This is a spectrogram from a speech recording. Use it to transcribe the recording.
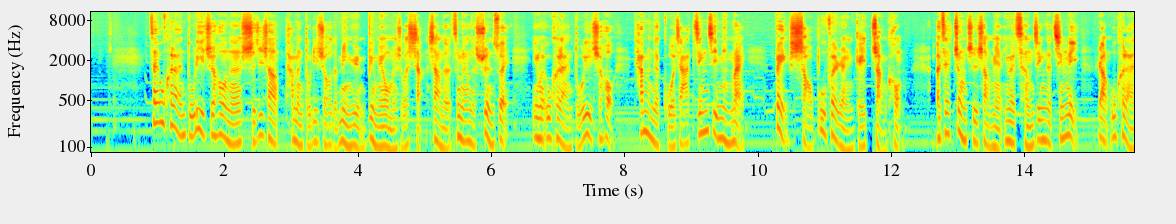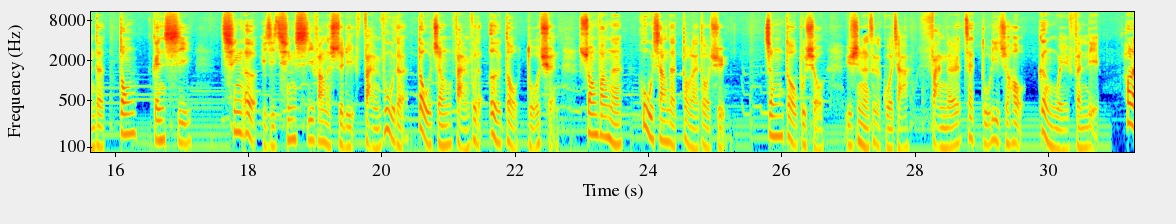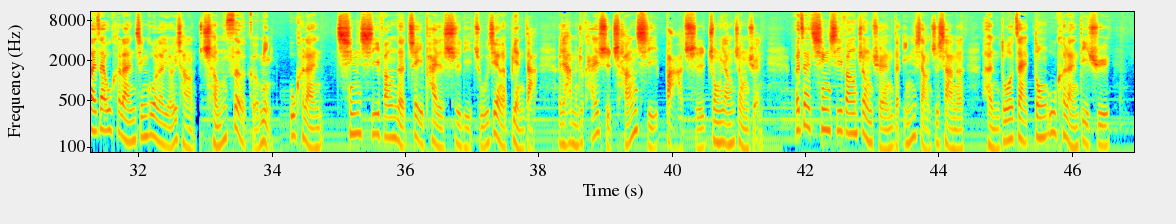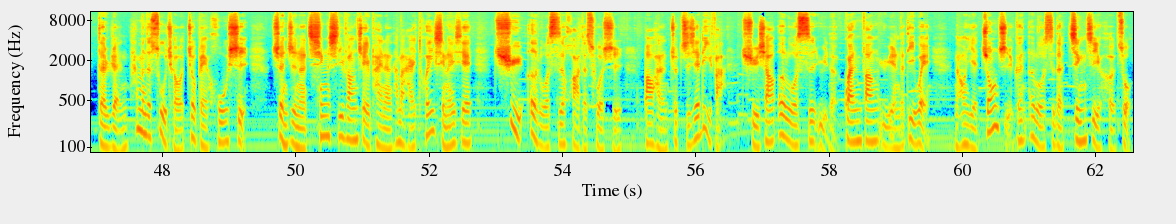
在乌克兰独立之后呢，实际上他们独立之后的命运并没有我们所想象的这么样的顺遂。因为乌克兰独立之后，他们的国家经济命脉被少部分人给掌控；而在政治上面，因为曾经的经历让乌克兰的东跟西、亲俄以及亲西方的势力反复的斗争、反复的恶斗夺权，双方呢互相的斗来斗去，争斗不休。于是呢，这个国家反而在独立之后。更为分裂。后来，在乌克兰经过了有一场橙色革命，乌克兰亲西方的这一派的势力逐渐的变大，而且他们就开始长期把持中央政权。而在亲西方政权的影响之下呢，很多在东乌克兰地区的人，他们的诉求就被忽视，甚至呢，亲西方这一派呢，他们还推行了一些去俄罗斯化的措施。包含就直接立法取消俄罗斯语的官方语言的地位，然后也终止跟俄罗斯的经济合作。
